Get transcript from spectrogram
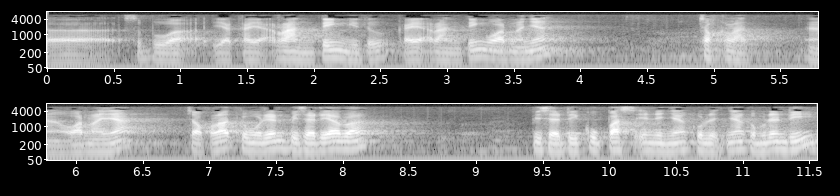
uh, sebuah ya kayak ranting gitu, kayak ranting warnanya coklat. Nah, warnanya coklat kemudian bisa di apa? Bisa dikupas ininya kulitnya kemudian di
